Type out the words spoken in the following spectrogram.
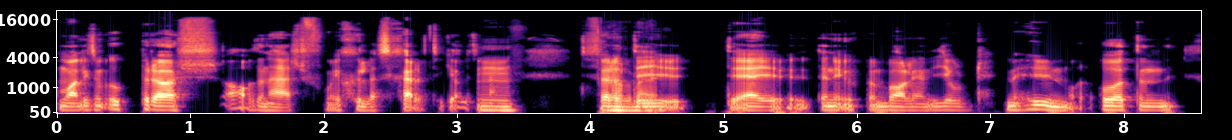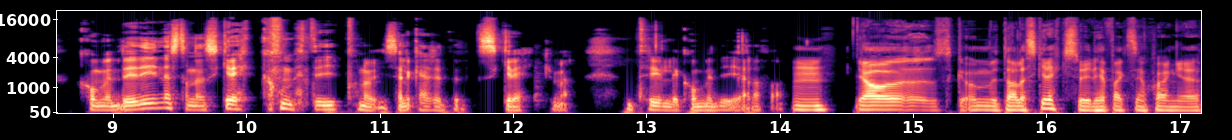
om man liksom upprörs av den här så får man ju skylla sig själv tycker jag lite. Mm. För Jag att det är ju, det är ju, den är uppenbarligen gjord med humor. Och att den kommer, det är nästan en skräckkomedi på något vis. Eller kanske inte ett skräck, men en thrillerkomedi i alla fall. Mm. Ja, om vi talar skräck så är det faktiskt en genre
